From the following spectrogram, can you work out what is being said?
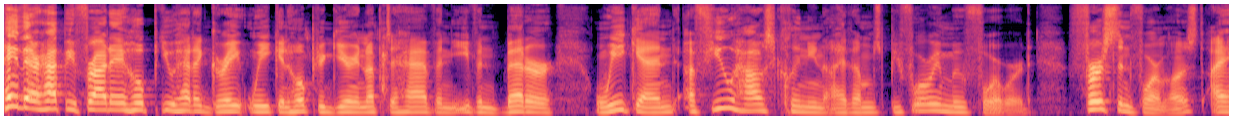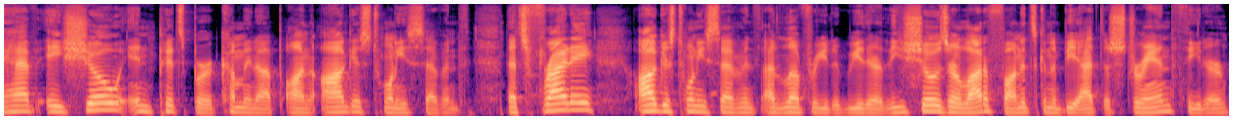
Hey there, happy Friday. Hope you had a great week and hope you're gearing up to have an even better weekend. A few house cleaning items before we move forward. First and foremost, I have a show in Pittsburgh coming up on August 27th. That's Friday, August 27th. I'd love for you to be there. These shows are a lot of fun. It's going to be at the Strand Theater.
